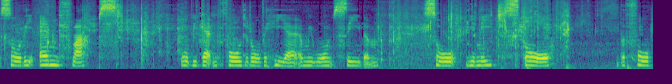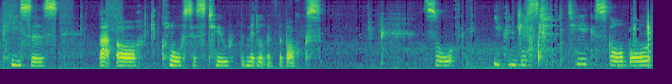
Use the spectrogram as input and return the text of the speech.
so the end flaps will be getting folded over here and we won't see them so you need to score the four pieces that are closest to the middle of the box. So you can just take a scoreboard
